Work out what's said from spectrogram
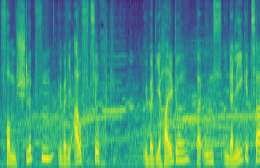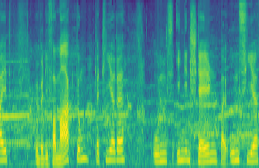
vom Schlüpfen über die Aufzucht, über die Haltung bei uns in der Legezeit, über die Vermarktung der Tiere und in den Ställen bei uns hier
